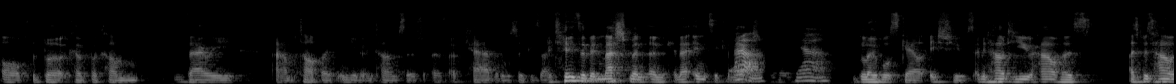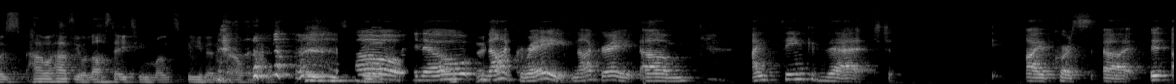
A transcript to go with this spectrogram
of the book have become very amped up, both in, you know, in terms of, of, of care, but also these ideas of enmeshment and connect, interconnection, yeah, yeah. global scale issues. I mean, how do you, how has, I suppose, how has, how have your last 18 months been and how? oh, you know, not great, not great. Um, I think that I of course uh, it,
